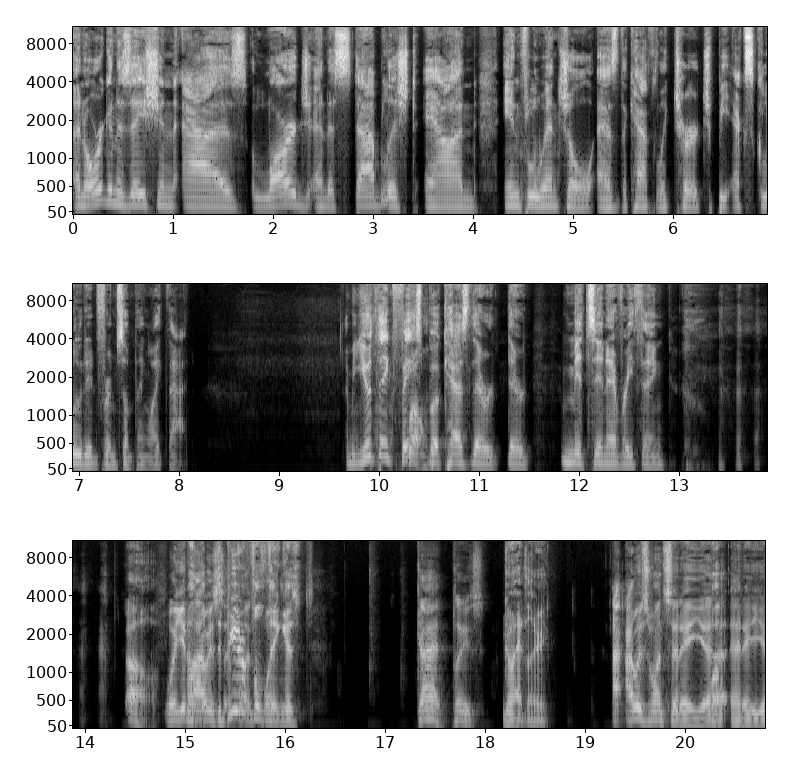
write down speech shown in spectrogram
an organization as large and established and influential as the Catholic Church be excluded from something like that? I mean, you think Well- Facebook has their their mitts in everything? Oh, well, you know, Well, I the- was the beautiful one- thing is. Go ahead, please. Go ahead, Larry. I, I was once at a uh, Well- at a,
